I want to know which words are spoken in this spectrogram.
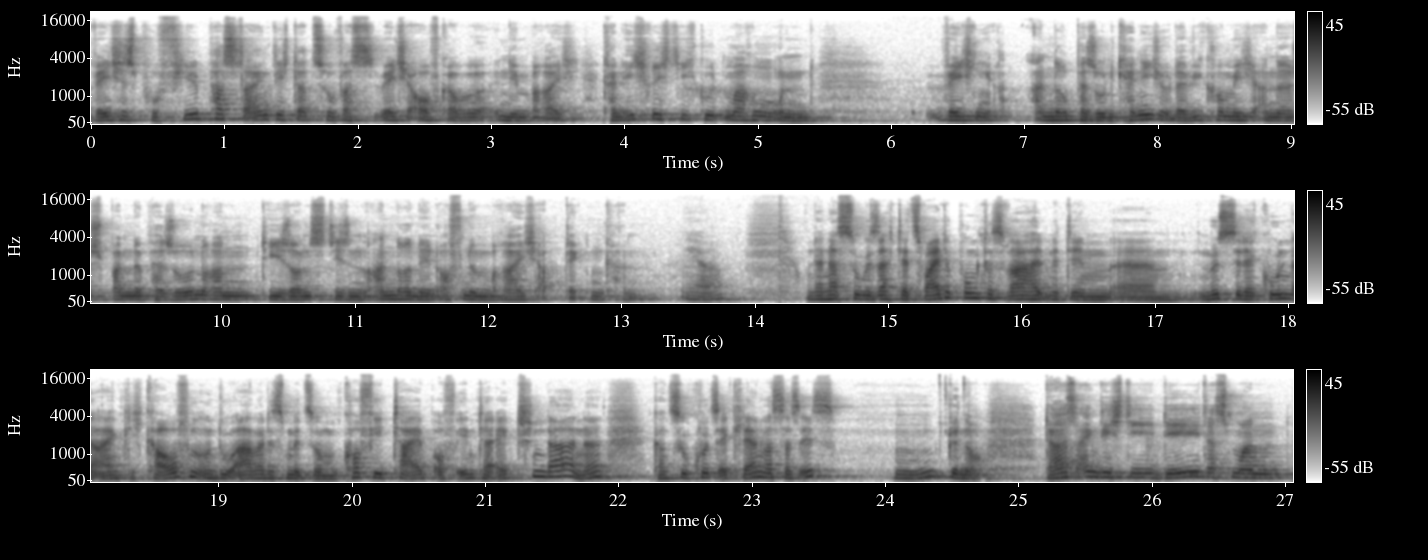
welches Profil passt eigentlich dazu, was, welche Aufgabe in dem Bereich kann ich richtig gut machen und welchen andere Person kenne ich oder wie komme ich an eine spannende Person ran, die sonst diesen anderen, den offenen Bereich abdecken kann. Ja. Und dann hast du gesagt, der zweite Punkt, das war halt mit dem, ähm, müsste der Kunde eigentlich kaufen und du arbeitest mit so einem Coffee Type of Interaction da. Ne? Kannst du kurz erklären, was das ist? Mhm, genau. Da ist eigentlich die Idee, dass man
